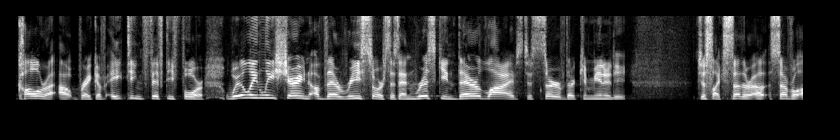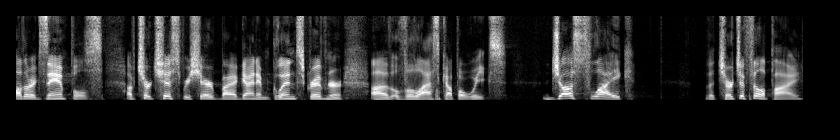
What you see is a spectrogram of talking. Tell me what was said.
cholera outbreak of 1854, willingly sharing of their resources and risking their lives to serve their community. Just like uh, several other examples of church history shared by a guy named Glen Scrivener uh, the last couple weeks. Just like the church of Philippi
